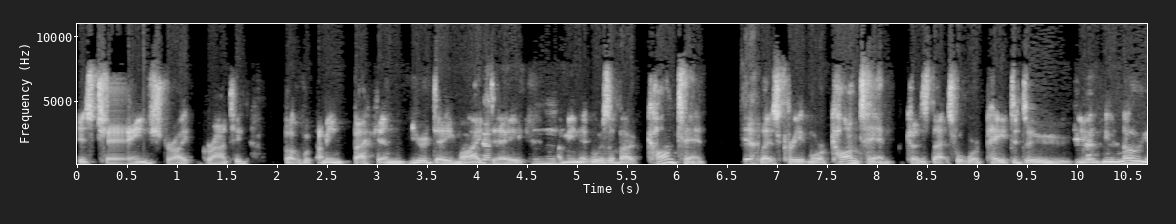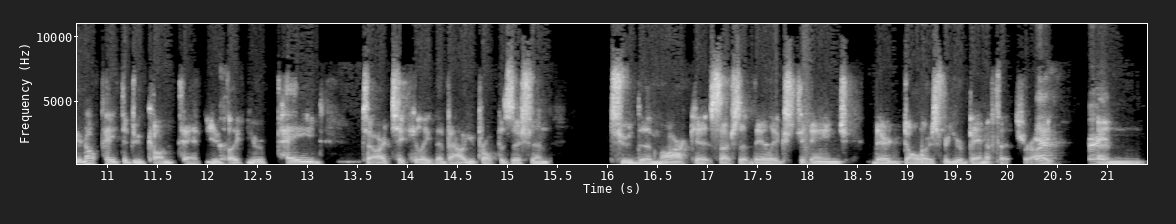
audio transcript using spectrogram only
it's changed, right? Granted. But I mean, back in your day, my Yeah. day, Mhm. I mean, it was about content. Yeah. Let's create more content because that's what we're paid to do. Yeah. You, you know, you're not paid to do content. You're like you're paid to articulate the value proposition to the market such that they'll exchange their dollars for your benefits, right? Yeah, right. And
